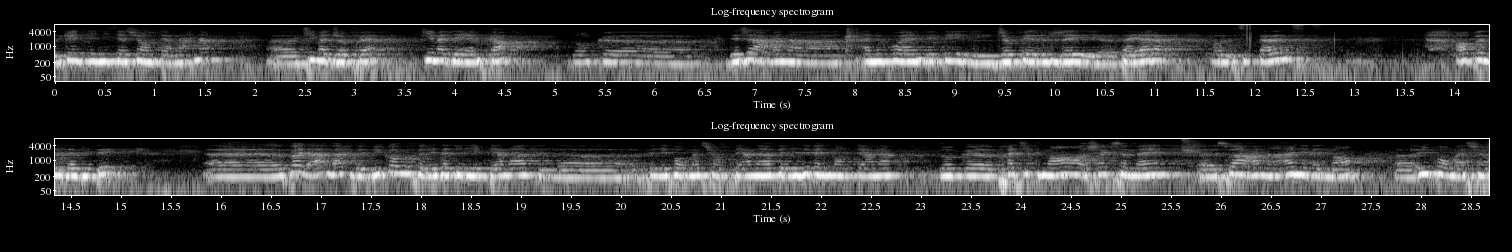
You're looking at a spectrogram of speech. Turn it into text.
واللي كانت الانيسياسيون تاعنا احنا كيما جوب فير كيما دي ام كا دونك ديجا عندنا ان نوفو انفيتي الجوب فير الجاي طياره pour le site Talents. On peut les inviter. Euh, voilà, مرحبا بكم في les ateliers بتاعنا في في les formations بتاعنا في les événements بتاعنا donc euh, pratiquement chaque semaine euh, soit un, un événement euh, une formation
